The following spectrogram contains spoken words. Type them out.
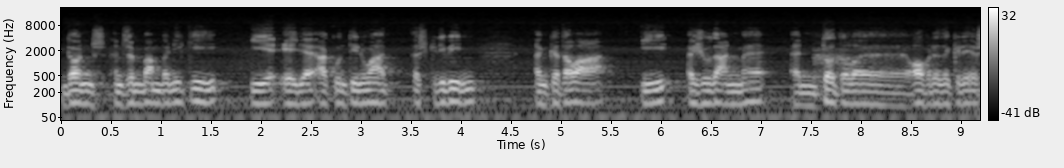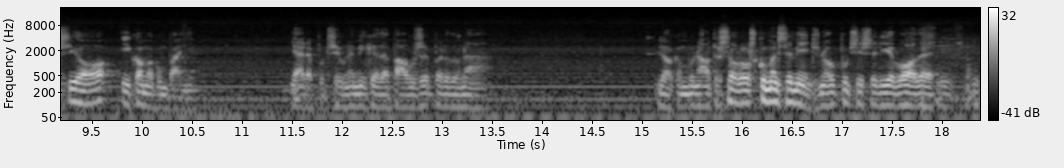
doncs ens en van venir aquí i ella ha continuat escrivint en català i ajudant-me en tota l'obra de creació i com a companya. I ara potser una mica de pausa per donar lloc amb un altre, sobre els començaments, no? Potser seria bo de, sí, sí,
